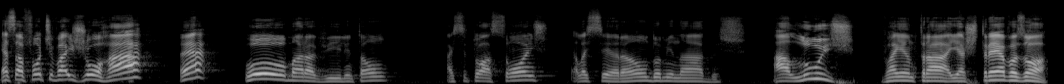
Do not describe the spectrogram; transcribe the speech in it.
essa fonte vai jorrar, é? Oh, maravilha! Então, as situações, elas serão dominadas. A luz vai entrar e as trevas, ó,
